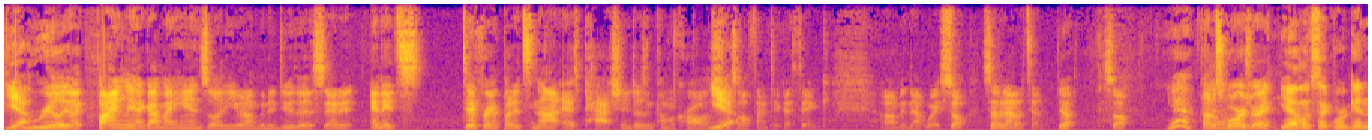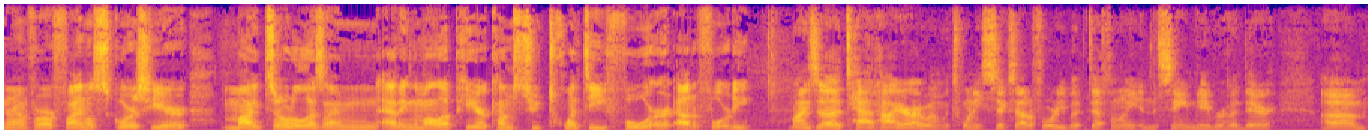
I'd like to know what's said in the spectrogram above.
Yeah. really like finally I got my hands on you and I'm going to do this, and it and it's different, but it's not as passionate. It doesn't come across Yeah. as authentic. I think um, in that way. So seven out of ten. Yep. So Yeah. final Um, scores, right? Yeah, it looks like we're getting around for our final scores here. My total, as I'm adding them all up here, comes to 24 out of 40. Mine's a tad higher. I went with 26 out of 40, but definitely in the same neighborhood there. Um,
